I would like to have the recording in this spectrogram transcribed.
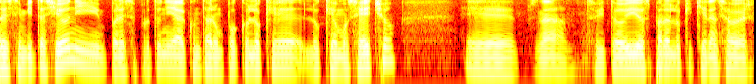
esta invitación y por esta oportunidad de contar un poco lo que hemos hecho. Eh, pues nada, soy todo oídos para lo que quieran saber.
